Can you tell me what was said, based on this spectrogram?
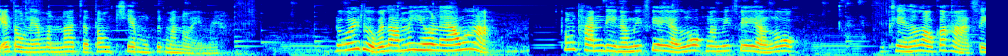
ไอ้ตรงเนี้ยมันน่าจะต้องเข้มขึ้นมาหน่อยไหมด้วยเหลือเวลาไม่เยอะแล้วอะต้องทันดีนะไม่เฟียอย่าโลกนะไม่เฟียอย่าโลกโอเคแล้วเราก็หาสี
